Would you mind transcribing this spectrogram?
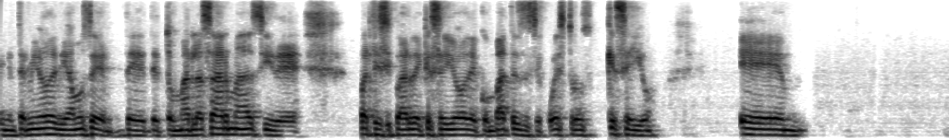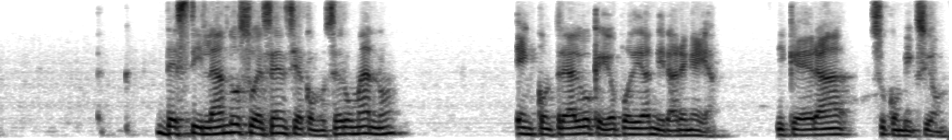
en el término de, digamos, de, de, tomar las armas y de participar de, qué sé yo, de combates, de secuestros, qué sé yo. Eh, destilando su esencia como ser humano, encontré algo que yo podía admirar en ella y que era su convicción.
